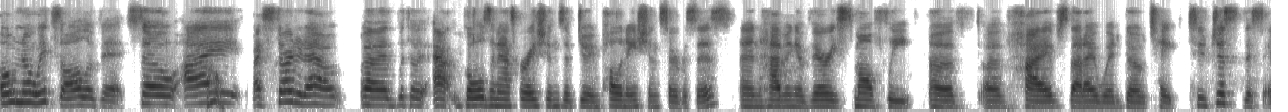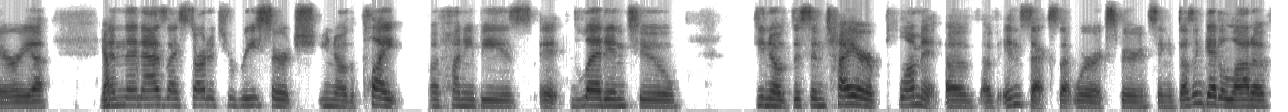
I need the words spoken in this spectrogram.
Oh no, it's all of it. So I oh. I started out uh, with a, goals and aspirations of doing pollination services and having a very small fleet of of hives that I would go take to just this area. Yep. And then as I started to research, you know, the plight of honeybees, it led into you know this entire plummet of of insects that we're experiencing. It doesn't get a lot of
